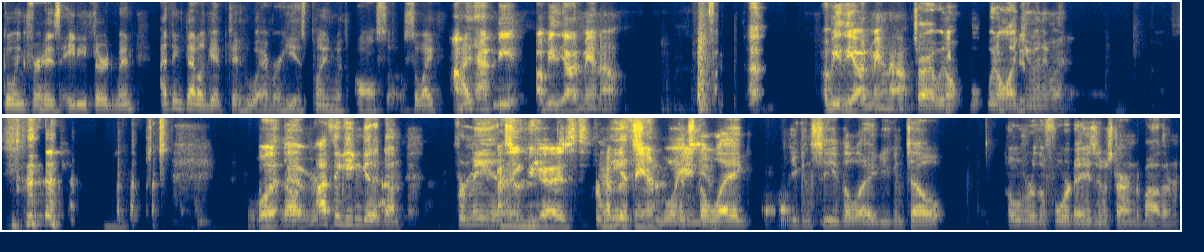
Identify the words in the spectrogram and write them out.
going for his 83rd win, I think that'll get to whoever he is playing with also. So I, I'm I happy. I'll be the odd man out. I'll be the odd man out. Sorry, right. We don't we don't like you anyway. Whatever. No, I think he can get it done. For me, I think you guys for have me the it's, fanboy it's the you. leg. You can see the leg. You can tell over the four days it was starting to bother him.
